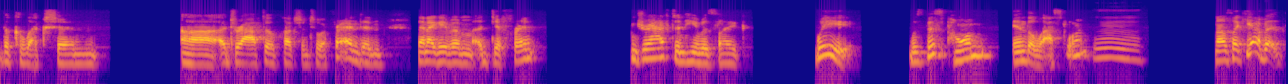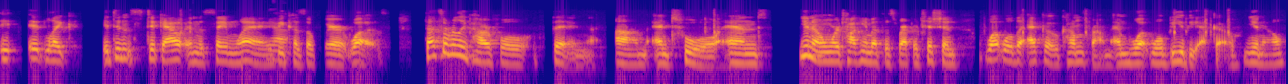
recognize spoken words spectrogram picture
the collection, uh, a draft of the collection to a friend, and then I gave him a different draft, and he was like, Wait, was this poem in the last one? Mm. And I was like, Yeah, but it, it like, it didn't stick out in the same way Yeah. because of where it was. That's a really powerful thing um, and tool. And you know, when we're talking about this repetition, what will the echo come from, and what will be the echo? You know,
